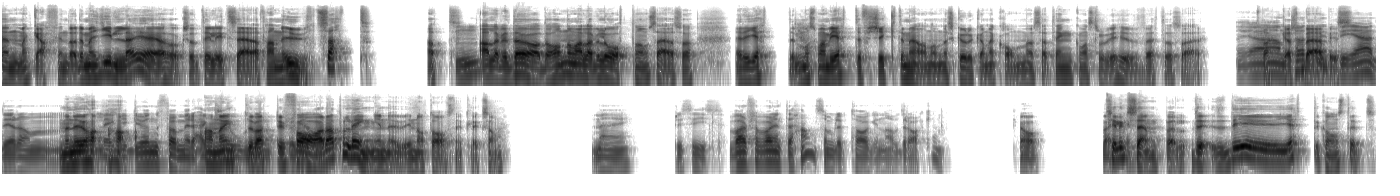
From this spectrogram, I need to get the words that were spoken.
en McGuffin då? Det man gillar ju också att det är lite så här att han är utsatt. Att Mm. alla vill döda honom, alla vill åt honom så här. Så är det jätte, måste man vara jätteförsiktig med honom när skurkarna kommer. Så här, tänk om man slår i huvudet och så här. Jag Stackars antar att bebis. det är det de Men nu lägger han- grund för med det här Han har inte varit i fara på länge nu i något avsnitt liksom. Nej, precis. Varför var det inte han som blev tagen av draken? ja. Till exempel. Det, det är ju jättekonstigt.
